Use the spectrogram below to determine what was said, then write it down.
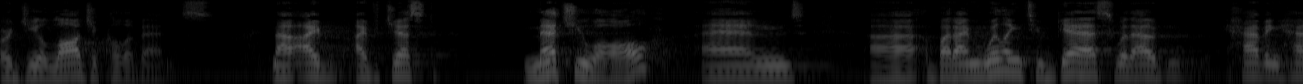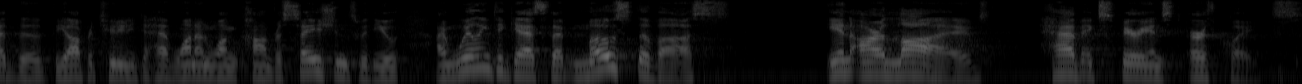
or geological events. Now, I, I've just met you all, and uh, but I'm willing to guess without having had the, the opportunity to have one-on-one conversations with you, I'm willing to guess that most of us in our lives have experienced earthquakes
